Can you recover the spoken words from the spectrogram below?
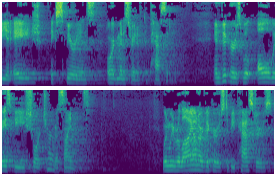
be it age, experience, or administrative capacity. And vicars will always be short term assignments. When we rely on our vicars to be pastors,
